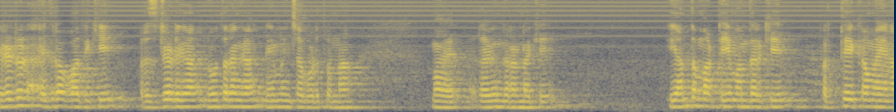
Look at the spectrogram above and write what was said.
గ్రేటర్ హైదరాబాద్కి ప్రెసిడెంట్గా నూతనంగా నియమించబడుతున్న మరి రవీంద్ర అన్నకి ఈ అంత మా టీం అందరికీ ప్రత్యేకమైన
